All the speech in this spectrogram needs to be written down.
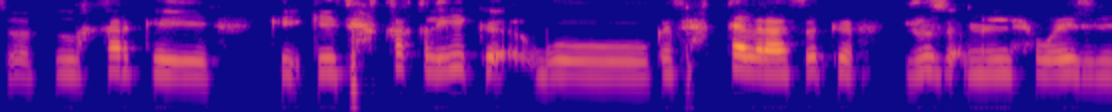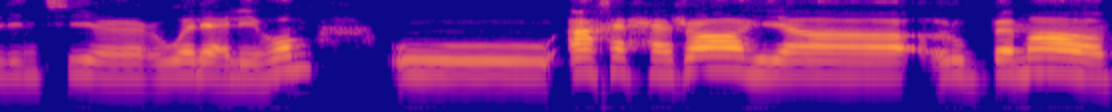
في الآخر كي كيتحقق ليك وكتحقق لراسك جزء من الحوايج اللي انت عواله عليهم. واخر حاجة هي ربما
